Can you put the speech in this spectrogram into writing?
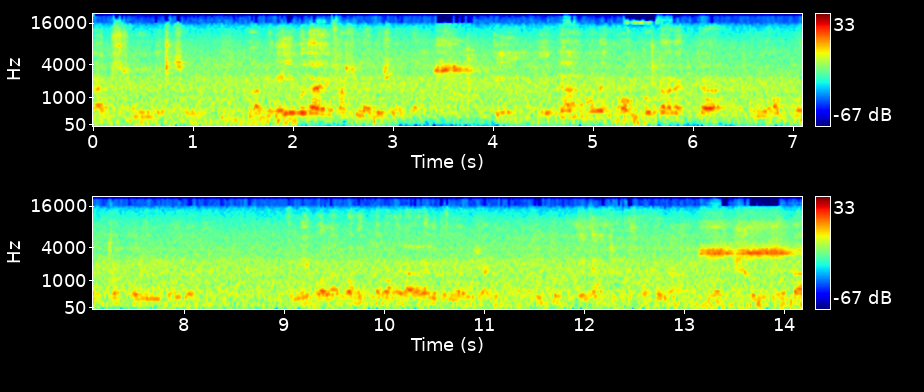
লাইভ স্ট্রিমিং দেখছেন। ভাবছেন এই বোধ হয় ফাঁসির আদেশ হয়ে গেল এই, এটা মানে অজ্ঞতার একটা অভ্যর্থ করুণ পরিণতি। আমি বলার পর লোক আমায় রাগারাগি করব আমি জানি কিন্তু এটা হচ্ছে ঘটনা। এবং সত্যতা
